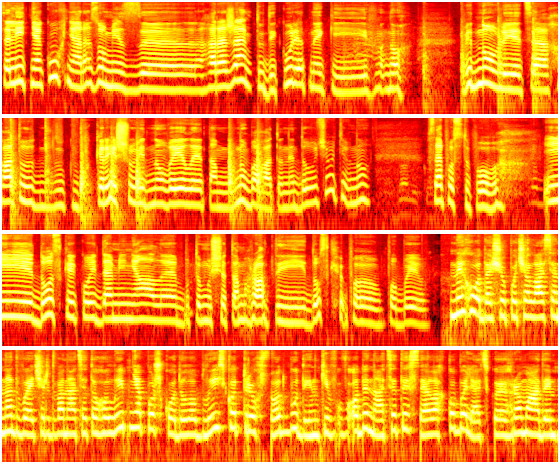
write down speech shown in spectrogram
Це літня кухня разом із е, гаражем, туди курятник і воно відновлюється. Хату, кришу відновили, там ну, багато недоучутів, ну все поступово. І доски койде міняли, тому що там град і доски побив. Негода, що почалася надвечір 12 липня, пошкодило близько 300 будинків в 11 селах Кобиляцької громади.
